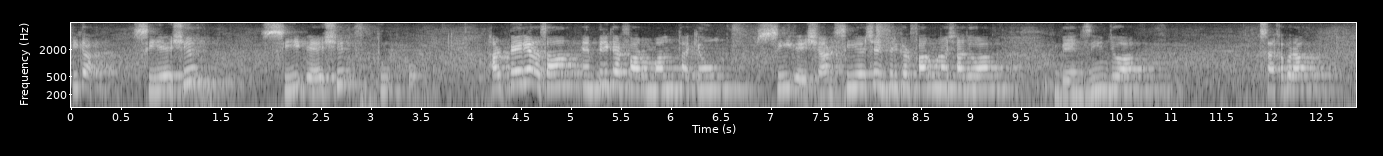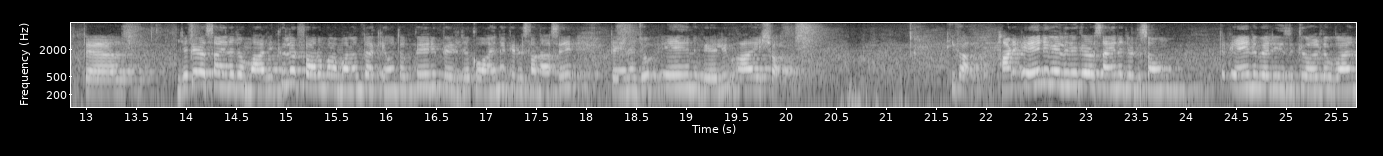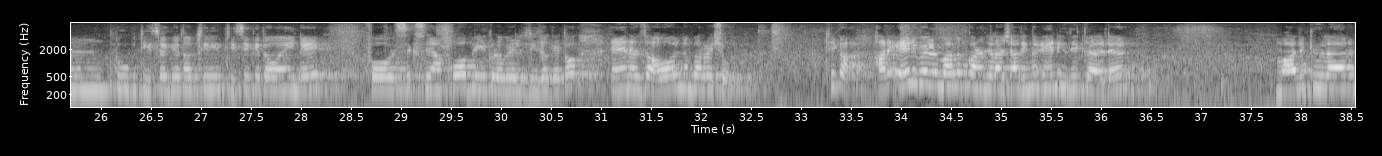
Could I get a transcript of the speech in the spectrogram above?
ठीकु आहे C H C H two O. हाणे पहिरियों असां एम्पिरिकल फार्मूला मालूम था कयूं? सी एच हाणे सी एच एम्पिरिकल फार्मूला छा जो आहे ख़बर आहे त जेकॾहिं असां हिन जो मालिकुलर फार्मूला मालूम था कयूं? त पहिरीं पहिरीं जेको आहे हिन एन वैल्यू आहे छा। ठीकु आहे एन वैल्यू जेकॾहिं असां हिन जो ॾिसूं N value is equal to one two थी सघे थो थ्री थी सघे थो ऐं इन फोर सिक्स या को बि हिकिड़ो वैल्यू थी सघे थो N is the whole number ratio ठीकु आहे हाणे एन वैल्यू मालूम करण जे लाइ N is equal to molecular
